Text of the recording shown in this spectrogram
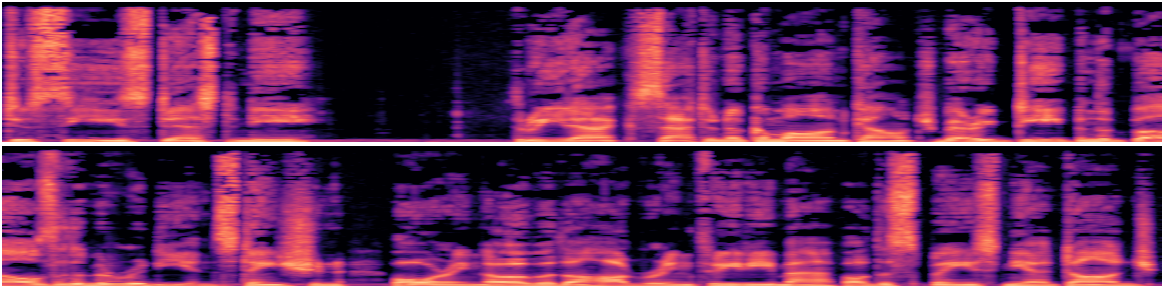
To Seize Destiny. Threedak sat in a command couch buried deep in the bowels of the Meridian Station, poring over the hovering 3D map of the space near Dodge.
